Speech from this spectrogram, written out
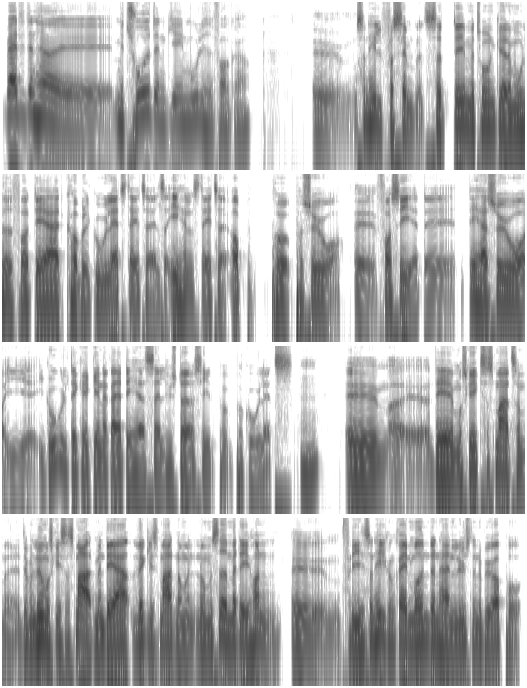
hvad er det, den her øh, metode, den giver en mulighed for at gøre? Øh, sådan helt for simpelt. Så det metoden giver dig mulighed for, det er at koble Google Ads data, altså e-handelsdata, op på, på søgeord, øh, for at se, at øh, det her søgeord i, i Google, det kan generere det her salg historisk set på, på Google Ads. Mm-hmm. Øh, og og det er måske ikke så smart som, øh, det lyder måske ikke så smart, men det er virkelig smart, når man, når man sidder med det i hånden. Øh, fordi sådan helt konkret måden, den her analyse, den er bygget op på,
